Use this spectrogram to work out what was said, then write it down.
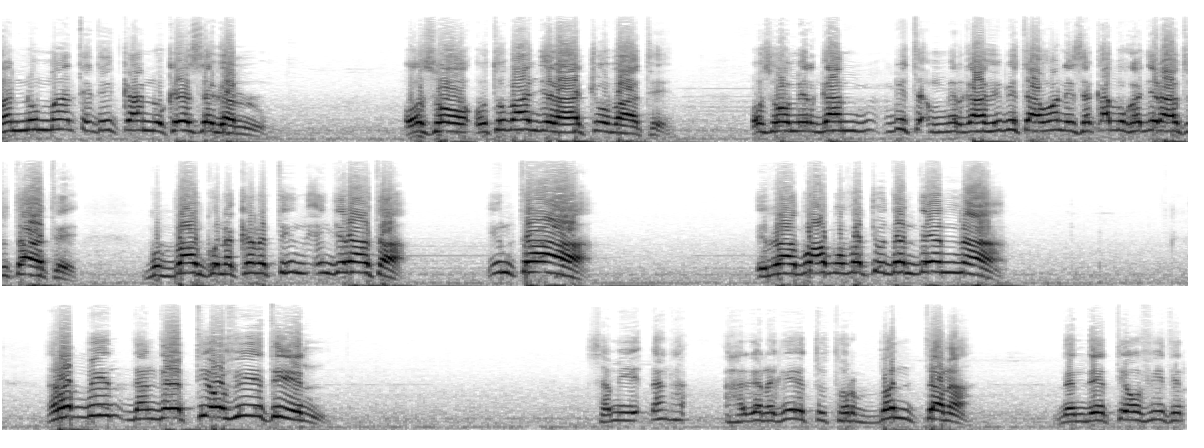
mannummaan xixiqqaan nu keessa gallu. Osoo utubaan jiraachuu baate osoo bita mirgaafi bitaan wan isa qabu ka jiraatu taate gubbaan kun akkanatti in jiraata. In taa. Irraa bu'a buufachuu dandeenna. Rabbiin dandeettii ofiitiin samiidhan hagana geettu torbantana dandeettii ofiitiin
